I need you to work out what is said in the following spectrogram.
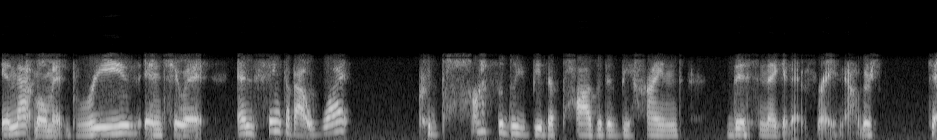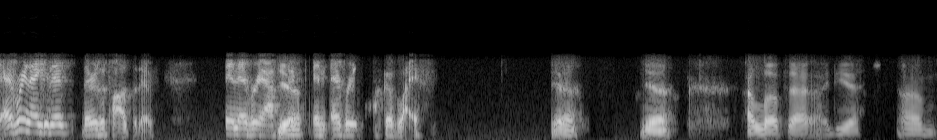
in that moment, breathe into it, and think about what could possibly be the positive behind this negative right now. There's to every negative, there's a positive in every aspect, yeah. in every walk of life. Yeah, yeah, I love that idea. Um,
